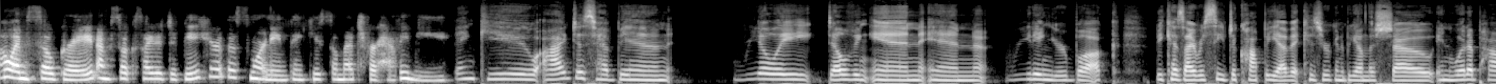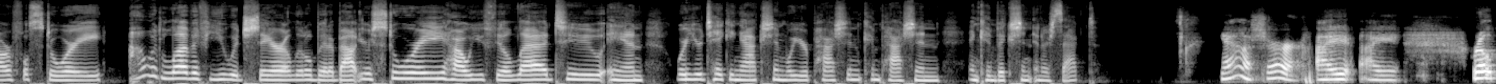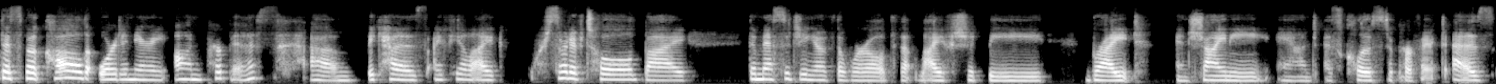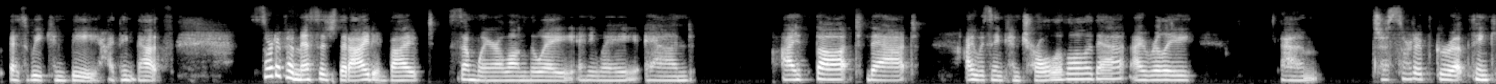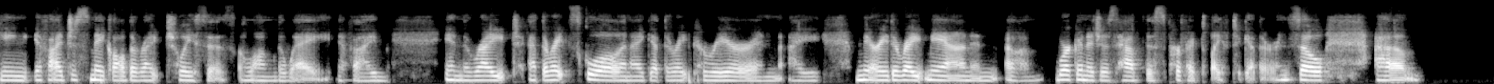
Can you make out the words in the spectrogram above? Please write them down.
Oh, I'm so great. I'm so excited to be here this morning. Thank you so much for having me. Thank you. I just have been really delving in and reading your book because I received a copy of it because you're going to be on the show. And what a powerful story. I would love if you would share a little bit about your story, how you feel led to, and where you're taking action, where your passion, compassion, and conviction intersect. Yeah, sure. I I wrote this book called Ordinary on Purpose um, because I feel like we're sort of told by the messaging of the world that life should be bright and shiny and as close to perfect as as we can be. I think that's sort of a message that I'd imbibed somewhere along the way anyway and I thought that I was in control of all of that. I really um, just sort of grew up thinking if I just make all the right choices along the way, if I'm in the right at the right school and I get the right career and I marry the right man and um, we're going to just have this perfect life together. And so um,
